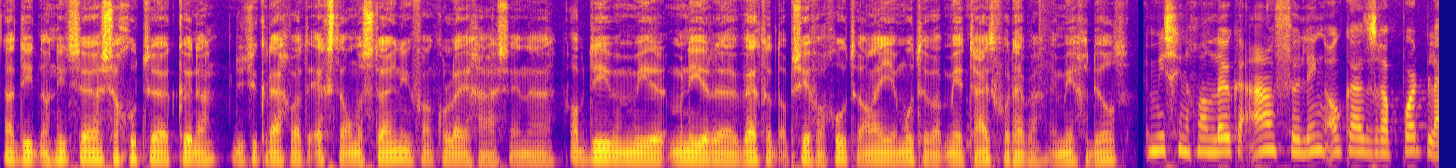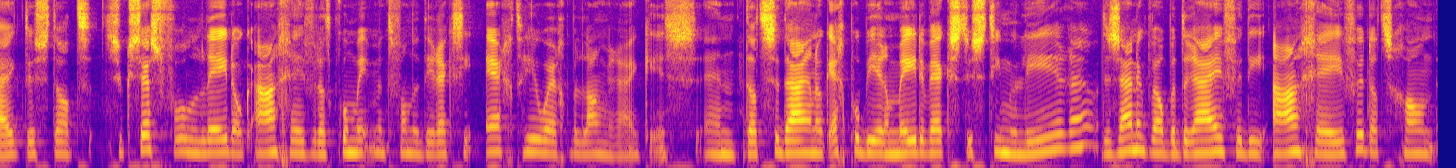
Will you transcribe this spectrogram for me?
nou, die het nog niet zo goed eh, kunnen. Dus je krijgt wat extra ondersteuning van collega's. En eh, op die manier, manier werkt het op zich wel goed. Alleen je moet er wat meer tijd voor hebben en meer geduld. Misschien nog wel een leuke aanvulling. Ook uit het rapport blijkt dus dat succesvolle leden ook aangeven dat commitment van de directie echt heel erg belangrijk is. En dat ze daarin ook echt proberen medewerkers te stimuleren. Er zijn ook wel bedrijven die aangeven dat ze gewoon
